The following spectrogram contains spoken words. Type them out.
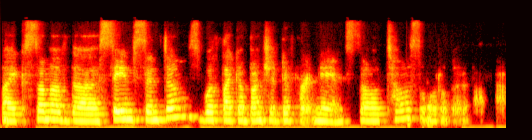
like some of the same symptoms with like a bunch of different names. So tell us a little bit about that.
